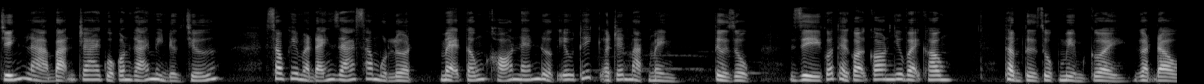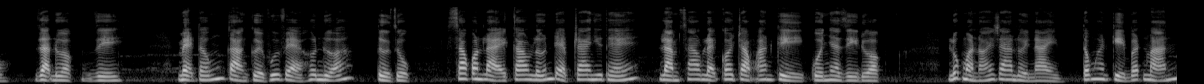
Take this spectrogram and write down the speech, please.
chính là bạn trai của con gái mình được chứ? Sau khi mà đánh giá xong một lượt, Mẹ Tống khó nén được yêu thích ở trên mặt mình. Tử dục, dì có thể gọi con như vậy không? Thẩm tử dục mỉm cười, gật đầu. Dạ được, dì. Mẹ Tống càng cười vui vẻ hơn nữa. Tử dục, sao con lại cao lớn đẹp trai như thế? Làm sao lại coi trọng An Kỳ của nhà dì được? Lúc mà nói ra lời này, Tống An Kỳ bất mãn.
